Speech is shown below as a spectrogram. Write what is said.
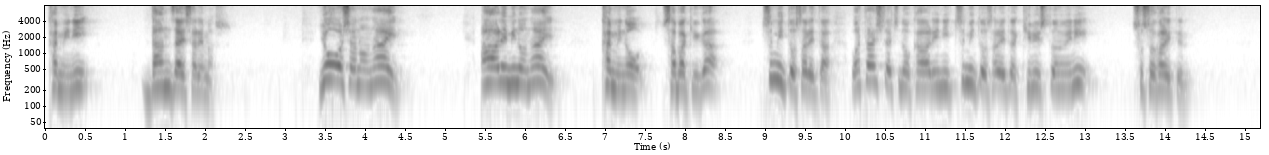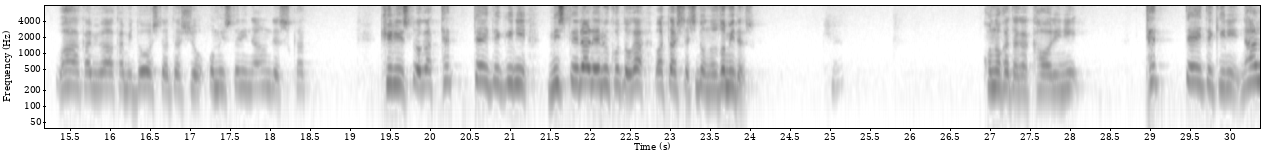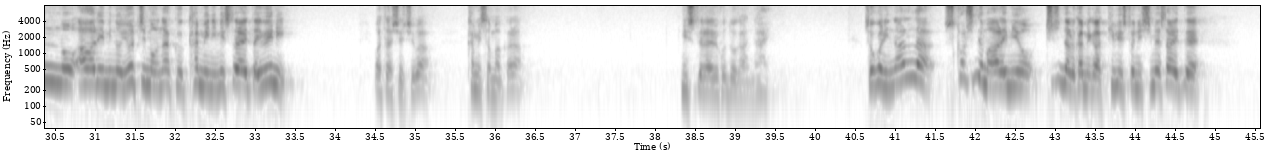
神に断罪されます。容赦のない憐れみのない神の裁きが罪とされた私たちの代わりに罪とされたキリストの上に注がれている「我が神我が神どうして私をお見捨てになるんですか?」キリストが徹底的に見捨てられることが私たちの望みです。この方が代わりに徹底的に何の憐れみの余地もなく神に見捨てられたゆえに私たちは神様から見捨てられることがないそこに何ら少しでも憐れみを父なる神がキリストに示されて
